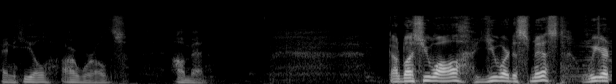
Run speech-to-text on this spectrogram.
and heal our worlds. Amen. God bless you all. You are dismissed. We are.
